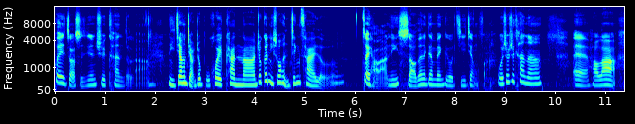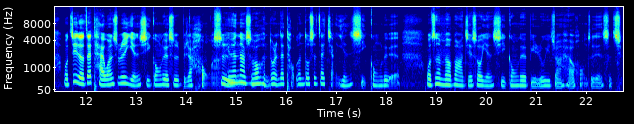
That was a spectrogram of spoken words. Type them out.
会找时间去看的啦。你这样讲就不会看呐、啊，就跟你说很精彩了，最好啦，你少在那边给我激将法，我就去看啊。哎、欸，好啦，我记得在台湾是不是《延禧攻略》是比较红啊？是，因为那时候很多人在讨论，都是在讲《延禧攻略》，我真的没有办法接受《延禧攻略》比《如懿传》还要红这件事情。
